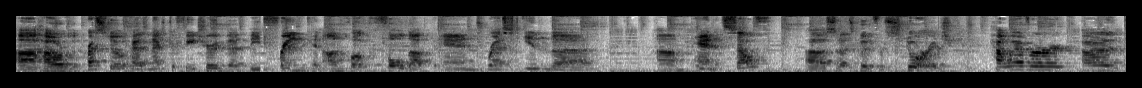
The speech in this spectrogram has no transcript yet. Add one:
Uh, however, the Presto has an extra feature that the frame can unhook, fold up, and rest in the um, pan itself, uh, so that's good for storage. However, uh,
